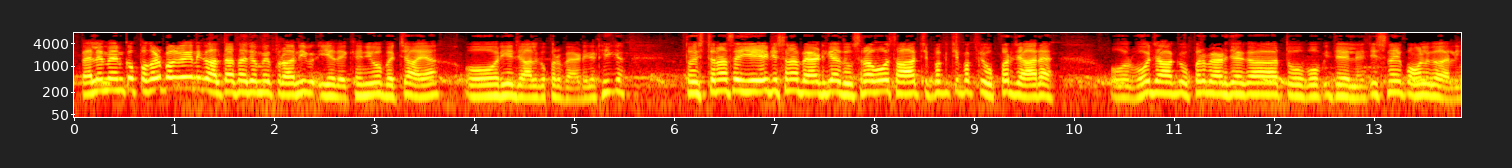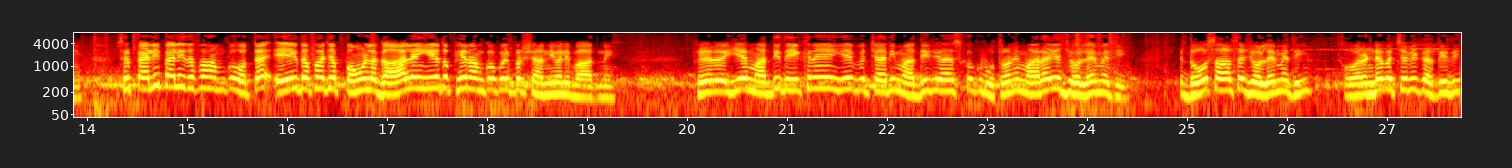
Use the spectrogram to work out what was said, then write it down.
पहले मैं इनको पकड़ पकड़ के निकालता था, जो मैं पुरानी ये देखें जी, वो बच्चा आया और ये जाल के ऊपर बैठ गया, ठीक है? तो इस तरह से ये जिस तरह बैठ गया, दूसरा वो साथ चिपक चिपक के ऊपर जा रहा है। और वो जाके ऊपर बैठ जाएगा तो वो जेल लें जिसने पाँव लगा लिए सिर्फ़ पहली पहली दफ़ा हमको होता है, एक दफ़ा जब पाँव लगा लेंगे तो फिर हमको कोई परेशानी वाली बात नहीं। फिर ये मादी देख रहे हैं, ये बेचारी मादी जो है, इसको कबूतरों ने मारा, ये झोले में थी। दो साल से झोले में थी और अंडे बच्चे भी करती थी।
